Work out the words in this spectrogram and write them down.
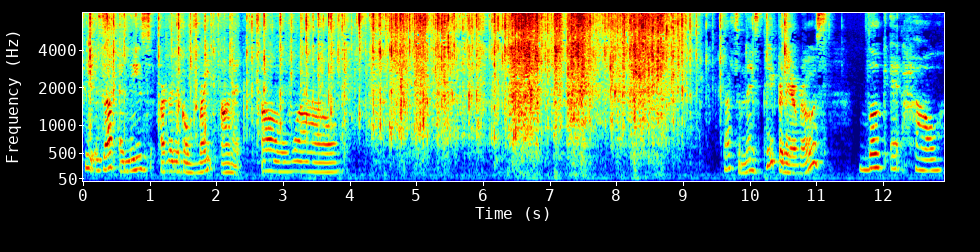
Tree is up and these are gonna go right on it. Oh, wow. That's some nice paper there, Rose. Look at how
